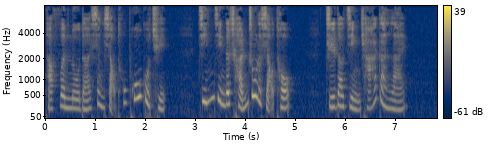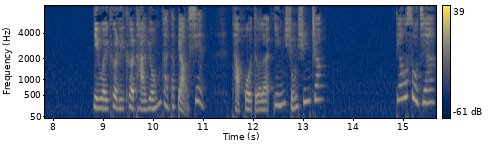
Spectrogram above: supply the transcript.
他愤怒的向小偷扑过去。紧紧的缠住了小偷，直到警察赶来。因为克里克塔勇敢的表现，他获得了英雄勋章。雕塑家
